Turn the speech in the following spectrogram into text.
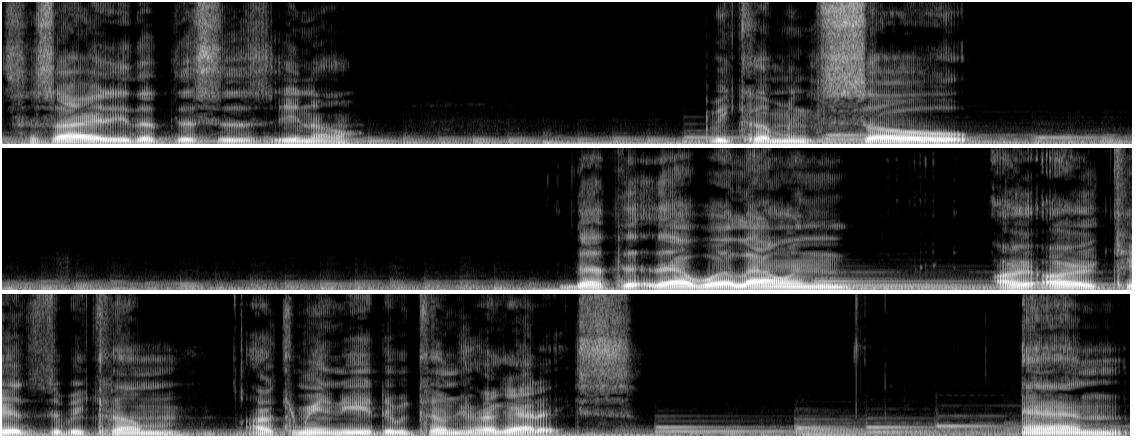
society that this is you know becoming so that that we're allowing our our kids to become our community to become drug addicts and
